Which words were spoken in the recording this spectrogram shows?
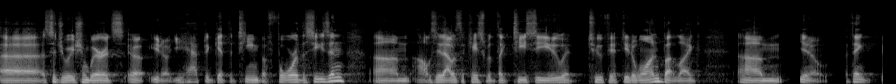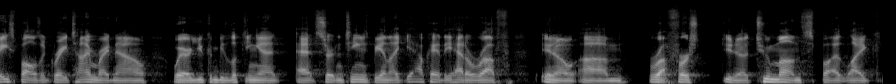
uh, a situation where it's uh, you know you have to get the team before the season. Um, obviously, that was the case with like TCU at two fifty to one, but like um, you know, I think baseball is a great time right now where you can be looking at at certain teams being like, yeah, okay, they had a rough you know um, rough first you know two months, but like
